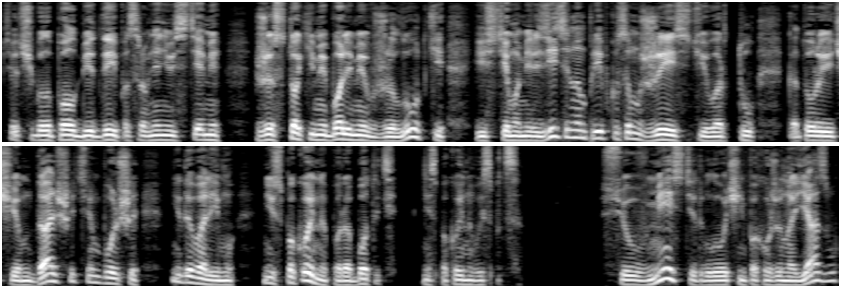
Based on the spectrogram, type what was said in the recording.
все это еще было полбеды по сравнению с теми жестокими болями в желудке и с тем омерзительным привкусом жести во рту, которые чем дальше, тем больше не давали ему ни спокойно поработать, ни спокойно выспаться. Все вместе это было очень похоже на язву,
